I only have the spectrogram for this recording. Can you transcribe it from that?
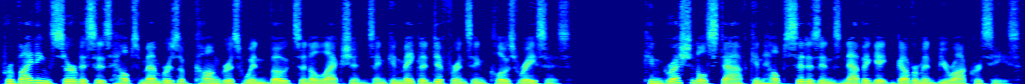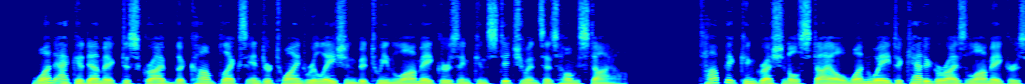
Providing services helps members of Congress win votes and elections and can make a difference in close races. Congressional staff can help citizens navigate government bureaucracies. One academic described the complex intertwined relation between lawmakers and constituents as home style. Topic congressional style One way to categorize lawmakers,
